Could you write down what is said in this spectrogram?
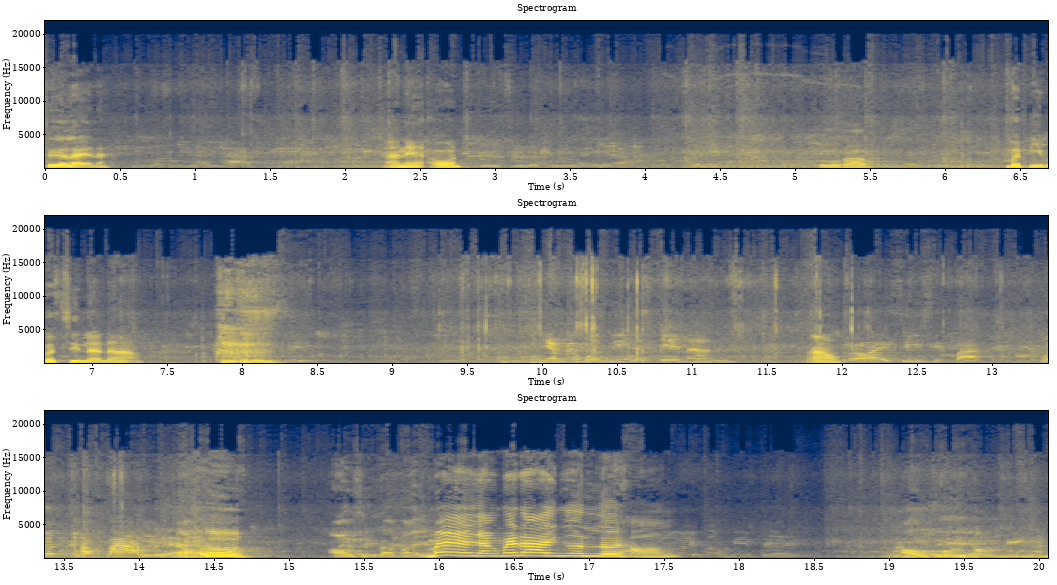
ซื้ออะไรนะ อันเนี้ยโอนขอบคุณครับ เบิดหนีเบิดสินแล้วเนาะยังไม่หมดหนี่กับเจนันอ้าวร้อยสี่สิบบาท เพื่อกลับบ้านเลยอะเออ เอาสิแล้วไป แม่ยังไม่ได้เงินเลยหอง เอาสิต้องมีเงิน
